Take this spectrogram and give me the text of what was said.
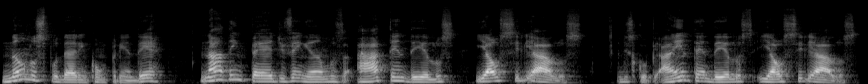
não nos puderem compreender, nada impede venhamos a atendê-los e auxiliá-los desculpe, a entendê-los e auxiliá-los,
